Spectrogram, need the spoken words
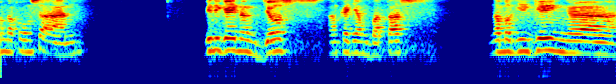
na kung saan binigay ng Diyos ang kanyang batas na magiging ah,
